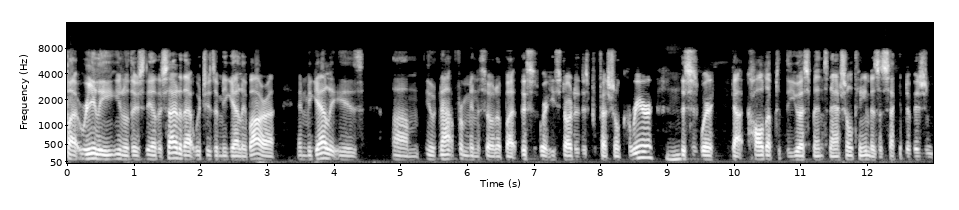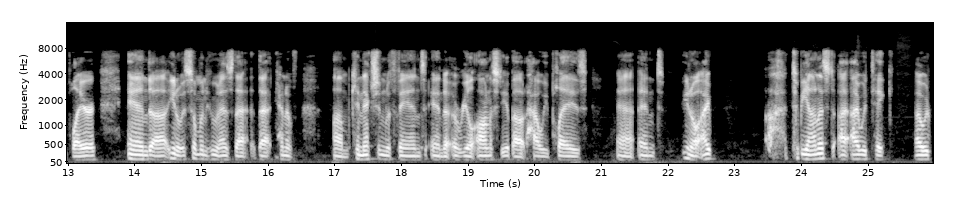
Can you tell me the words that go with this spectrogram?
but really, you know, there's the other side of that, which is a Miguel Ibarra, and Miguel is um, you know, not from Minnesota, but this is where he started his professional career. Mm-hmm. This is where got called up to the U.S. men's national team as a second division player, and uh, you know, as someone who has that that kind of um, connection with fans and a, a, real honesty about how he plays, uh, and you know, I uh, to be honest, I, I, would take I would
